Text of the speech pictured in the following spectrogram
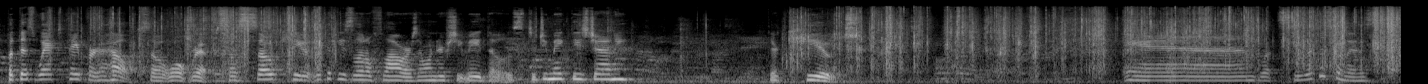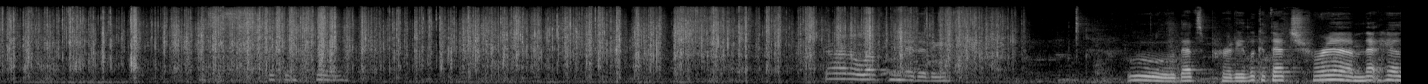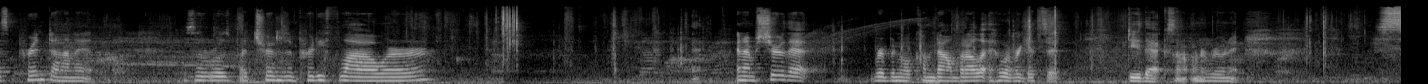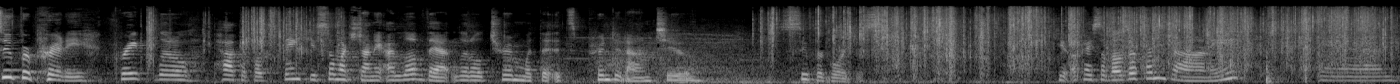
but this wax paper helps, so it won't rip. So, so cute. Look at these little flowers. I wonder if she made those. Did you make these, Johnny? They're cute. And let's see what this one is. Gotta love humidity. Ooh, that's pretty. Look at that trim. That has print on it. Those little rosebud trims and pretty flower. And I'm sure that ribbon will come down, but I'll let whoever gets it do that because I don't want to ruin it. Super pretty. Great little pocketbooks. Thank you so much, Johnny. I love that little trim with it. It's printed on too. Super gorgeous cute. Okay, so those are from Johnny. And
